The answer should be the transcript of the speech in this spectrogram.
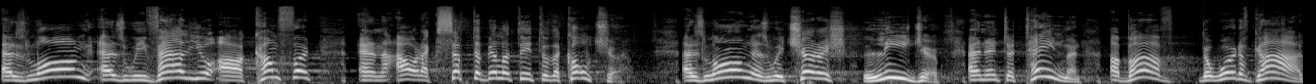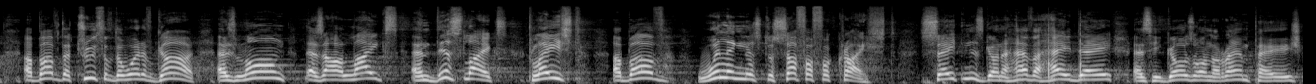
As long as we value our comfort and our acceptability to the culture, as long as we cherish leisure and entertainment above the Word of God, above the truth of the Word of God, as long as our likes and dislikes placed above willingness to suffer for Christ, Satan is going to have a heyday as he goes on a rampage,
